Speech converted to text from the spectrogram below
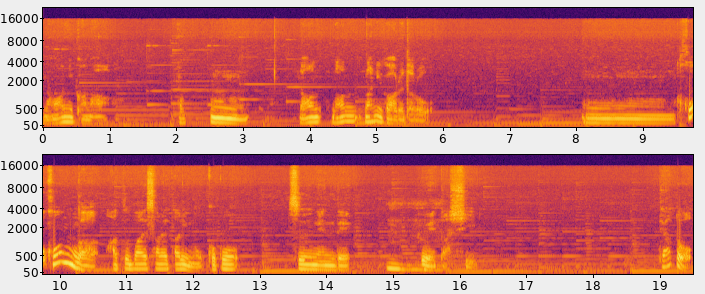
何かな。やうん。なん、なん、何があるだろう。うーん。本が発売されたりも、ここ数年で、増えたし。で、あと、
